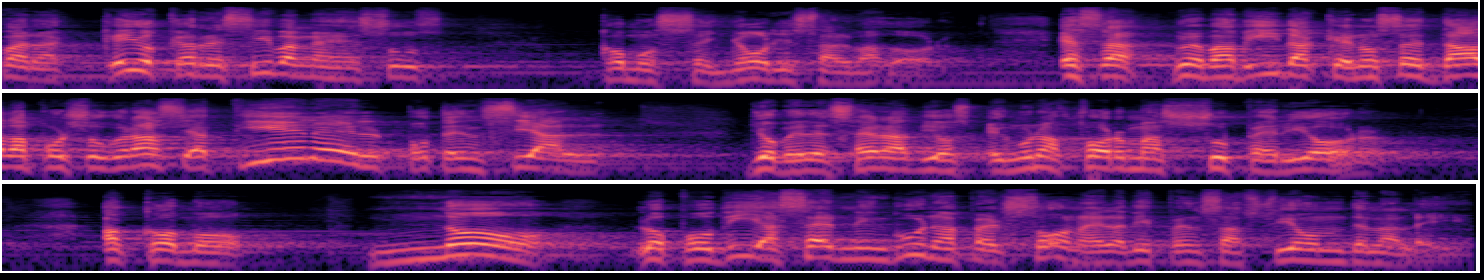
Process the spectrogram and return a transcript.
para aquellos que reciban a Jesús como Señor y Salvador. Esa nueva vida que nos es dada por su gracia tiene el potencial de obedecer a Dios en una forma superior a como no lo podía hacer ninguna persona en la dispensación de la ley.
